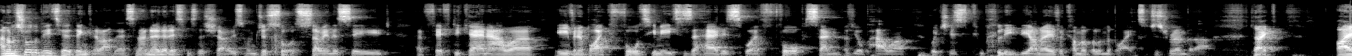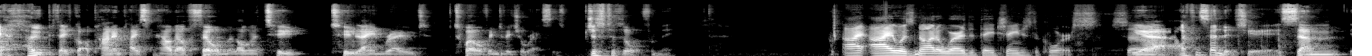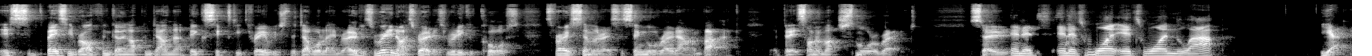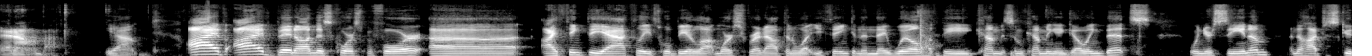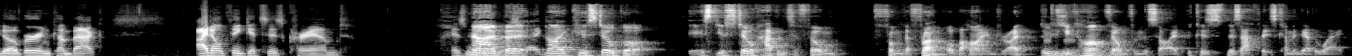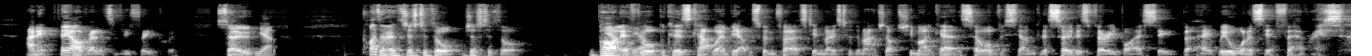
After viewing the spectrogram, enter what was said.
And I'm sure the PTO are thinking about this, and I know they listen to the show, so I'm just sort of sowing the seed at 50k an hour. Even a bike 40 meters ahead is worth 4% of your power, which is completely unovercomable on the bike. So just remember that. Like, I hope they've got a plan in place on how they'll film along a two two lane road, 12 individual races. Just a thought from me. I I was not aware that they changed the course. So yeah, I can send it to you. It's um it's basically rather than going up and down that big 63, which is the double lane road, it's a really nice road. It's a really good course. It's very similar. It's a single road out and back, but it's on a much smaller road. So and it's and it's one it's one lap. Yeah, and out and back. Yeah. I've I've been on this course before. Uh, I think the athletes will be a lot more spread out than what you think, and then they will be come some coming and going bits when you're seeing them, and they'll have to scoot over and come back. I don't think it's as crammed as no, but like. like you're still got it's you're still having to film from the front or behind, right? Because mm-hmm. you can't film from the side because there's athletes coming the other way, and it, they are relatively frequent. So yeah, I don't know. Just a thought. Just a thought. Partly yeah, a yeah. thought because Cat won't be able to swim first in most of the matchups she might get. So obviously, I'm going to sow this very biased seed. But hey, we all want to see a fair race.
